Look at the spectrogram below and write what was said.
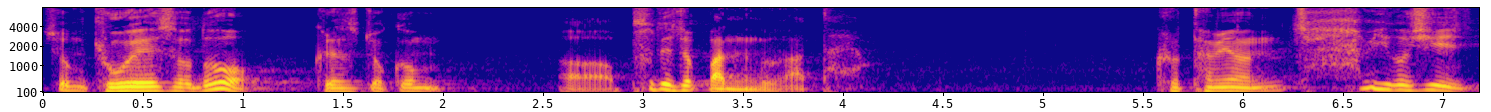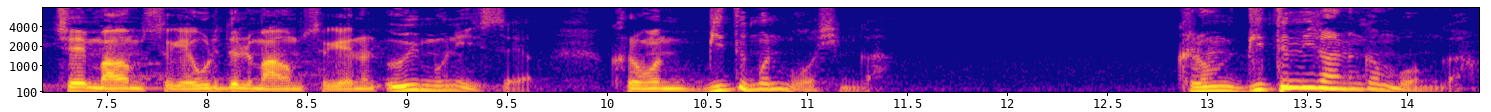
좀 교회에서도 그래서 조금 어, 푸대접 받는 것 같아요. 그렇다면 참 이것이 제 마음속에 우리들 마음속에는 의문이 있어요. 그러면 믿음은 무엇인가? 그럼 믿음이라는 건 뭔가?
